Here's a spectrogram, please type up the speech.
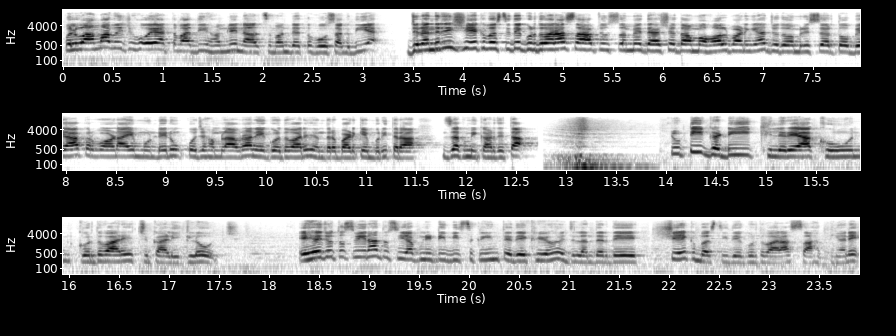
ਪੁਲਵਾਮਾ ਵਿੱਚ ਹੋਏ ਅਤਵਾਦੀ ਹਮਲੇ ਨਾਲ ਸੰਬੰਧਿਤ ਹੋ ਸਕਦੀ ਹੈ। ਜਲੰਧਰ ਦੀ ਸ਼ੇਖ ਵਸਤੀ ਦੇ ਗੁਰਦੁਆਰਾ ਸਾਹਿਬ 'ਚ ਉਸ ਸਮੇਂ ਦਹਿਸ਼ਤ ਦਾ ਮਾਹੌਲ ਬਣ ਗਿਆ, ਜਦੋਂ ਅੰਮ੍ਰਿਤਸਰ ਤੋਂ ਵਿਆਹ ਕਰਵਾਉਣ ਆਏ ਮੁੰਡੇ ਨੂੰ ਕੁਝ ਹਮਲਾਵਰਾਂ ਨੇ ਗੁਰਦੁਆਰੇ ਦੇ ਅੰਦਰ ਵੜ ਕੇ ਬੁਰੀ ਤਰ੍ਹਾਂ ਜ਼ਖਮੀ ਕਰ ਦਿੱਤਾ। ਟੁੱਟੀ ਗੱਡੀ ਖਿਲਰਿਆ ਖੂਨ, ਗੁਰਦੁਆਰੇ ਚ ਗਲੋਚ। ਇਹ ਜੋ ਤਸਵੀਰਾਂ ਤੁਸੀਂ ਆਪਣੀ ਟੀਵੀ ਸਕਰੀਨ ਤੇ ਦੇਖ ਰਹੇ ਹੋ ਜਲੰਧਰ ਦੇ ਸ਼ੇਖ ਬਸਤੀ ਦੇ ਗੁਰਦੁਆਰਾ ਸਾਹਿਬ ਦੀਆਂ ਨੇ,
